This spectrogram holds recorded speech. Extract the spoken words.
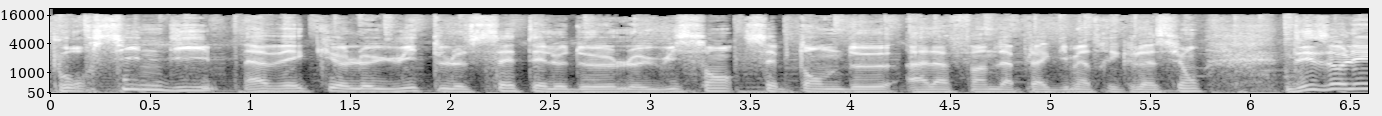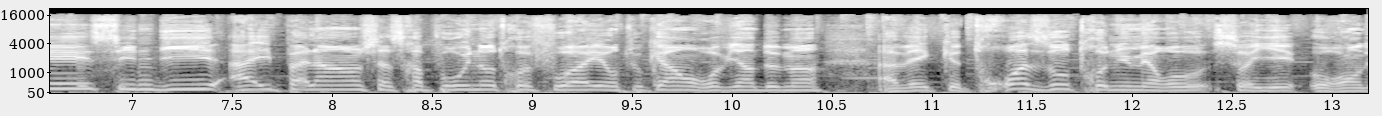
pour Cindy avec le 8, le 7 et le 2, le 872 à la fin de la plaque d'immatriculation. Désolé, Cindy, aïe Palinges, ça sera pour une autre fois. Et en tout cas, on revient demain avec trois autres numéros. Soyez au rendez-vous.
